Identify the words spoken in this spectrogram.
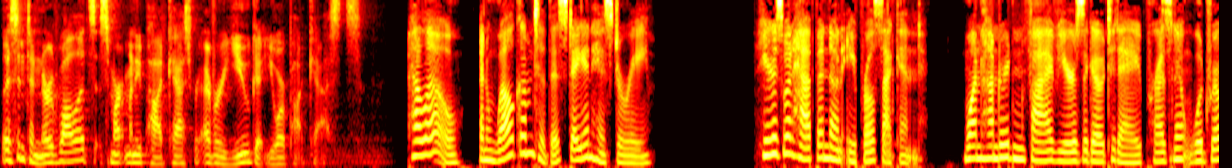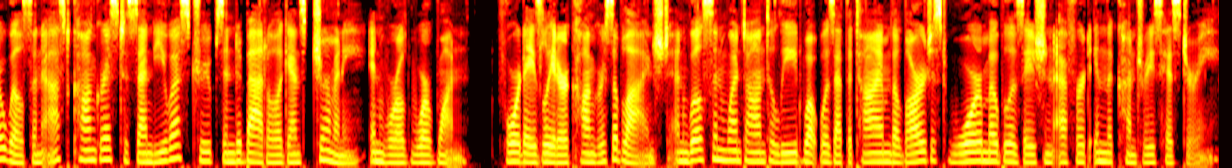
Listen to NerdWallet's Smart Money Podcast wherever you get your podcasts. Hello, and welcome to This Day in History. Here's what happened on April 2nd. 105 years ago today, President Woodrow Wilson asked Congress to send U.S. troops into battle against Germany in World War I. Four days later, Congress obliged, and Wilson went on to lead what was at the time the largest war mobilization effort in the country's history.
